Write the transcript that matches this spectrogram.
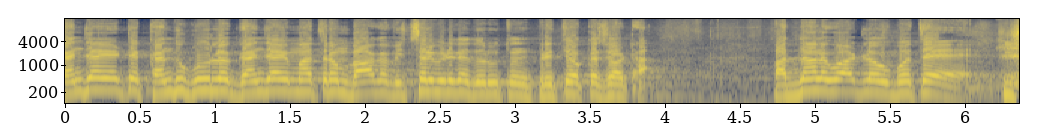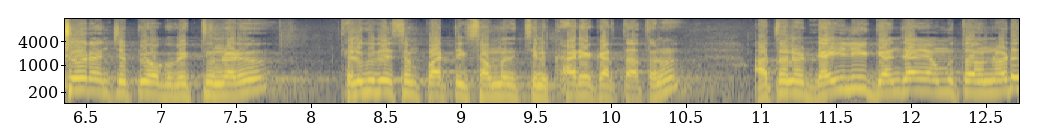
గంజాయి అంటే కందుకూరులో గంజాయి మాత్రం బాగా విచ్చలవిడిగా దొరుకుతుంది ప్రతి ఒక్క చోట. పద్నాలుగు వార్డులో పోతే కిషోర్ అని చెప్పి ఒక వ్యక్తి ఉన్నాడు. తెలుగుదేశం పార్టీకి సంబంధించిన కార్యకర్త అతను. అతను డైలీ గంజాయి అమ్ముతూ ఉన్నాడు.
